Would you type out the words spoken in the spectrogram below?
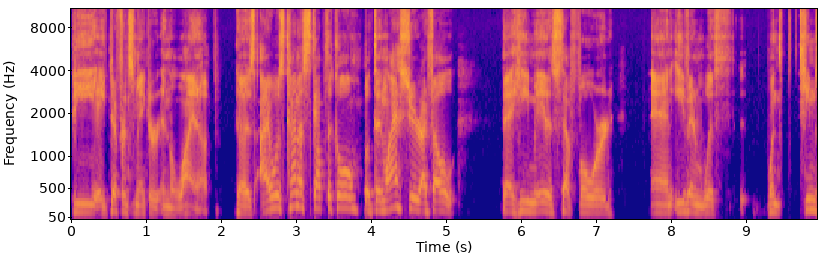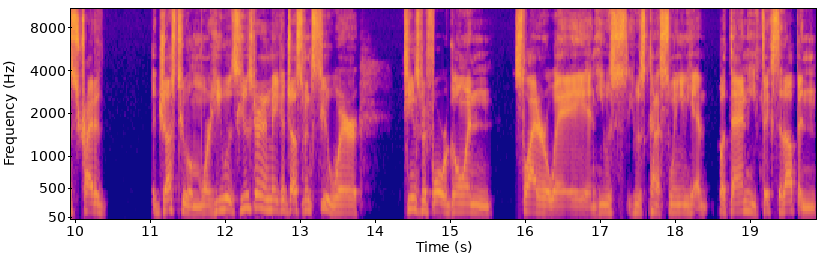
be a difference maker in the lineup. Because I was kind of skeptical, but then last year I felt that he made a step forward, and even with when teams try to adjust to him, where he was he was starting to make adjustments too, where teams before were going slider away and he was he was kind of swinging, he had, but then he fixed it up and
